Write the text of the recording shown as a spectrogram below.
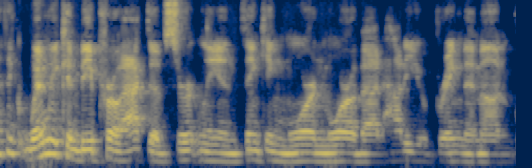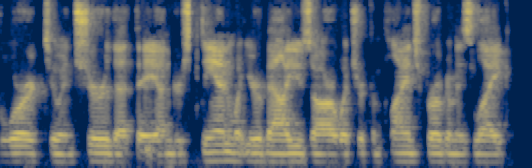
I think when we can be proactive, certainly in thinking more and more about how do you bring them on board to ensure that they understand what your values are, what your compliance program is like,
